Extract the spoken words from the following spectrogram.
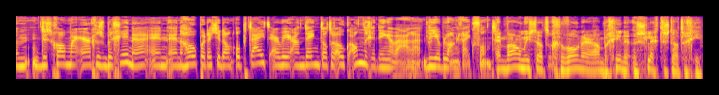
Um, dus gewoon maar ergens beginnen en, en hopen dat je dan op tijd er weer aan denkt dat er ook andere dingen waren die je belangrijk vond. En waarom is dat gewoon eraan beginnen een slechte strategie?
